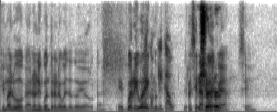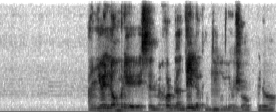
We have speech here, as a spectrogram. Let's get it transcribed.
qué mal Boca, no le encuentra la vuelta todavía Boca. Eh, bueno, igual es complicado. Recién arranca, sí a nivel nombre es el mejor plantel argentino, mm. creo yo, pero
